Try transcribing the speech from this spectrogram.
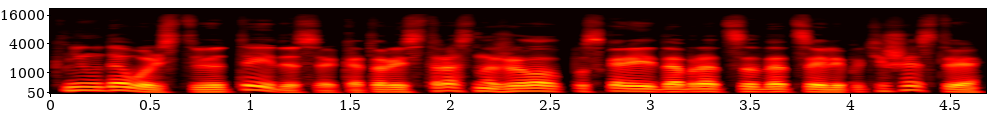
К неудовольствию Тейдеса, который страстно желал поскорее добраться до цели путешествия,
